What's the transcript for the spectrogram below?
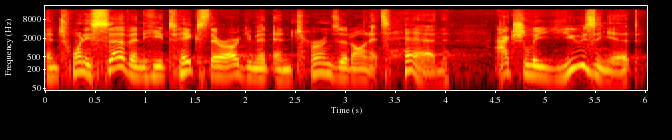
In 27, he takes their argument and turns it on its head, actually using it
